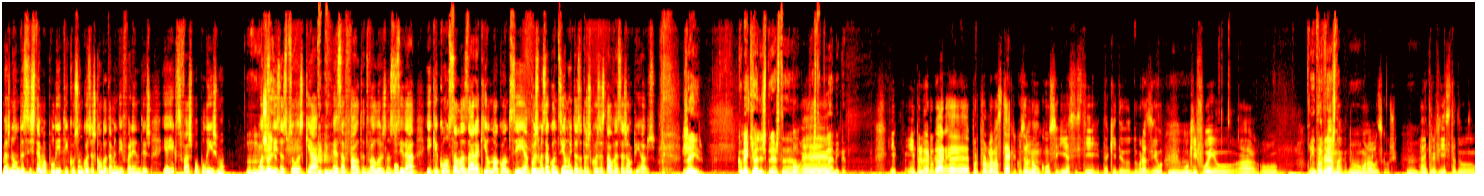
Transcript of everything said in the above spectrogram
mas não de sistema político. São coisas completamente diferentes e aí é que se faz populismo. Uhum, Quando se diz às pessoas que há essa falta de valores na sociedade Bom, e que com Salazar aquilo não acontecia. Pois, mas aconteciam muitas outras coisas que talvez sejam piores. Jair, como é que olhas para esta, Bom, para esta é... polémica? Em, em, primeiro lugar, é, por problemas técnicos, eu não consegui assistir daqui do, do Brasil uhum. o que foi o, a, o programa do. Manuel Luiz Gaucho hum. a entrevista do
